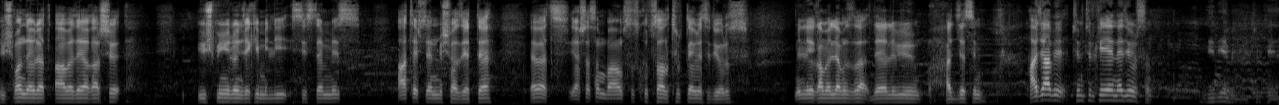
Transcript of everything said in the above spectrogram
düşman devlet ABD'ye karşı 3000 yıl önceki milli sistemimiz ateşlenmiş vaziyette. Evet, yaşasın bağımsız kutsal Türk devleti diyoruz. Milli kamelyamızda değerli büyüğüm Hacı Cesim. Hacı abi tüm Türkiye'ye ne diyorsun? Ne diyebilirim Türkiye'ye?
